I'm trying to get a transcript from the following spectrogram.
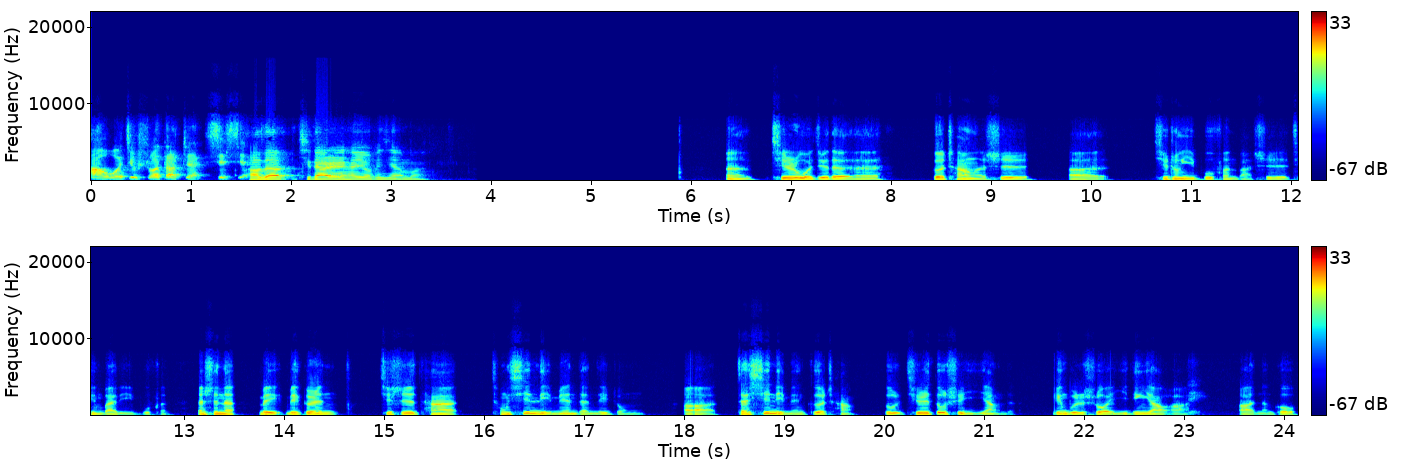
好，我就说到这，谢谢。好的，其他人还有分享吗？嗯，其实我觉得，呃，歌唱呢是，呃。其中一部分吧，是敬拜的一部分。但是呢，每每个人其实他从心里面的那种啊，在心里面歌唱，都其实都是一样的，并不是说一定要啊啊能够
